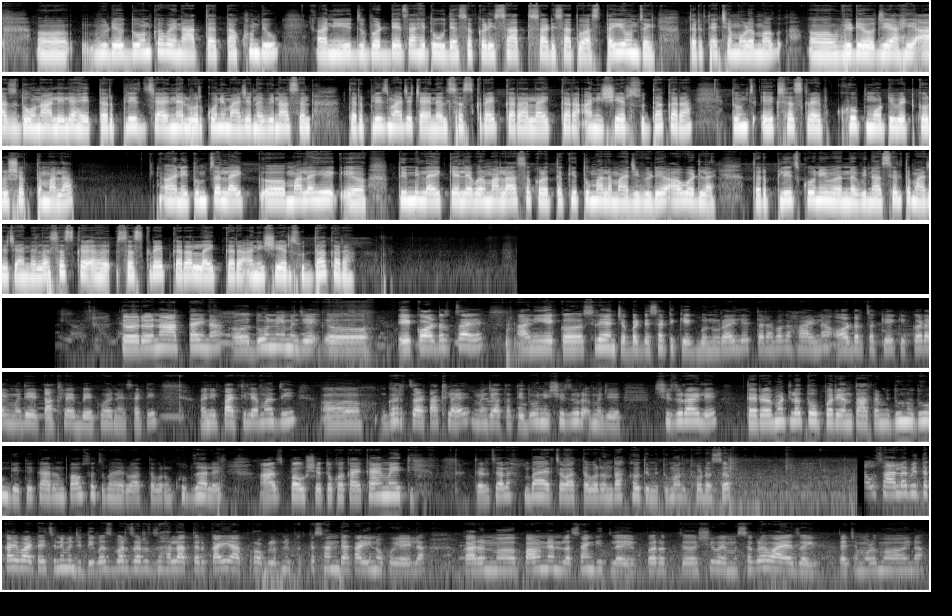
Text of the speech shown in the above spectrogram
व्हिडिओ दोन का होईना आत्ता टाकून देऊ. आणि जो बड्डेचा आहे तो उद्या सकाळी सात साडेसात वाजता येऊन जाईल. तर त्याच्यामुळं मग व्हिडिओ जे आहे आज दोन आलेले आहेत. तर प्लीज चॅनलवर कोणी माझे नवीन असेल तर प्लीज माझे चॅनल सबस्क्राईब करा लाईक करा आणि शेअरसुद्धा करा. तुमचं एक सबस्क्राईब खूप मोटिवेट करू शकतं मला. आणि तुमचं लाईक मला हे तुम्ही लाईक केल्यावर मला असं कळतं की तुम्हाला माझी व्हिडिओ आवडला आहे तर प्लीज कोणी नवीन असेल तर माझ्या चॅनलला सबस्क्राय सबस्क्राईब करा लाईक करा आणि शेअरसुद्धा करा. तर ना आत्ता आहे ना दोन म्हणजे एक ऑर्डरचा आहे आणि एक श्रेयांच्या बड्डेसाठी केक बनवून राहिले. तर बघा हा आहे ना ऑर्डरचा केक आहे कढाईमध्ये टाकला आहे बेक होण्यासाठी. आणि पातेल्यामध्ये घरचा टाकला आहे म्हणजे आता ते दोन्ही शिजू म्हणजे शिजू राहिले. तर म्हटलं तोपर्यंत आता मी धुणं धुवून घेते कारण पावसाचं बाहेर वातावरण खूप झालं आहे आज पाऊस येतो का काय काय माहिती. तर चला बाहेरचं वातावरण दाखवते मी तुम्हाला थोडंसं. पाऊस आला बी तर काही वाटायचं नाही. म्हणजे दिवसभर जर झाला तर काही प्रॉब्लेम नाही. फक्त संध्याकाळी नको यायला. कारण मग पाहुण्यांना सांगितलं आहे परत शिवाय मग सगळं वाया जाईल. त्याच्यामुळं मग ना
